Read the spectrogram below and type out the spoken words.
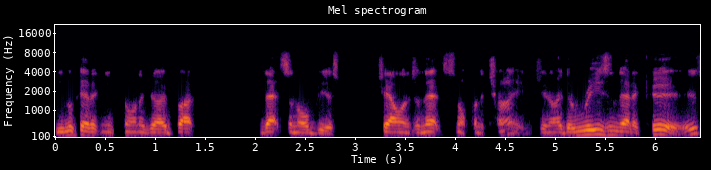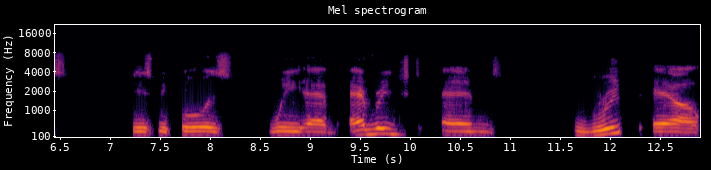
you look at it and you kind of go, but that's an obvious challenge and that's not going to change. You know, the reason that occurs is because we have averaged and grouped our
